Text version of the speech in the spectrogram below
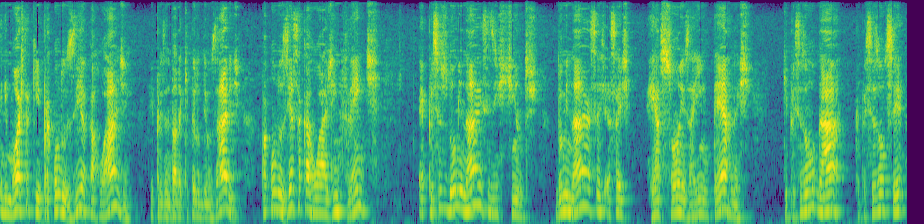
ele mostra que para conduzir a carruagem, representada aqui pelo deus Ares, para conduzir essa carruagem em frente, é preciso dominar esses instintos, dominar essas, essas reações aí internas que precisam mudar, que precisam ser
